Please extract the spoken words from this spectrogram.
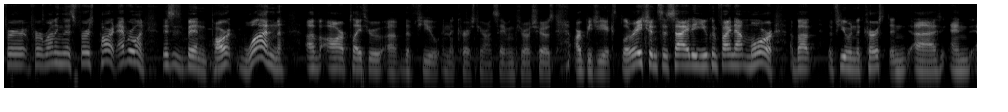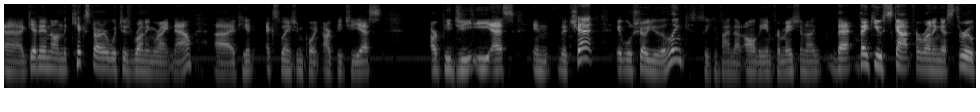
for for running this first part, everyone. This has been part one of our playthrough of the Few and the Cursed here on Saving Throw Show's RPG Exploration Society. You can find out more about the Few and the Cursed and uh, and uh, get in on the Kickstarter, which is running right now. Uh, if you hit exclamation point RPGS. RPGES in the chat. It will show you the link so you can find out all the information on that. Thank you, Scott, for running us through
